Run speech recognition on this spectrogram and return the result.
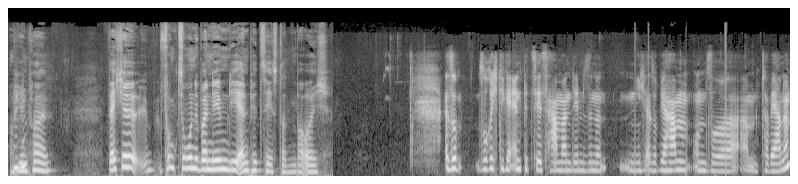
Auf jeden Fall. Welche Funktion übernehmen die NPCs dann bei euch? Also so richtige NPCs haben wir in dem Sinne nicht. Also wir haben unsere ähm, Taverne,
